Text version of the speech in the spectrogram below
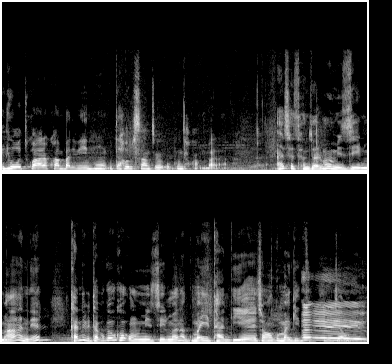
ntiwotwara kwambara ibintu udahora usanzwe ukunda kwambara. Asa sanzwe ari mu mizirmane kandi bitavuga ko umumizirmane aguma yitandiye cyangwa aguma agitiki cyangwa Eh,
